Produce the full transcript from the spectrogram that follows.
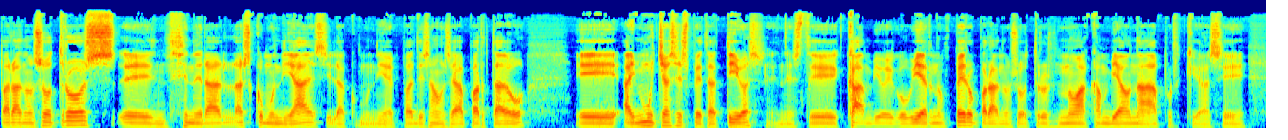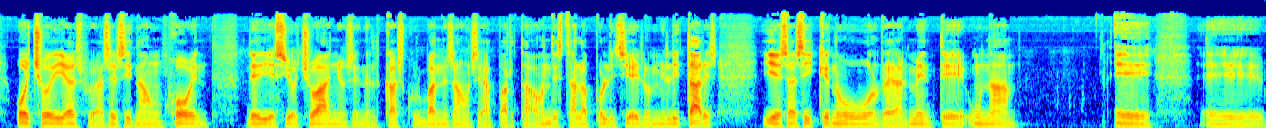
Para nosotros, eh, en general, las comunidades y la comunidad de paz de San José Apartado, eh, hay muchas expectativas en este cambio de gobierno, pero para nosotros no ha cambiado nada porque hace ocho días fue asesinado un joven de 18 años en el casco urbano de San José Apartado, donde está la policía y los militares, y es así que no hubo realmente una... Eh, eh,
